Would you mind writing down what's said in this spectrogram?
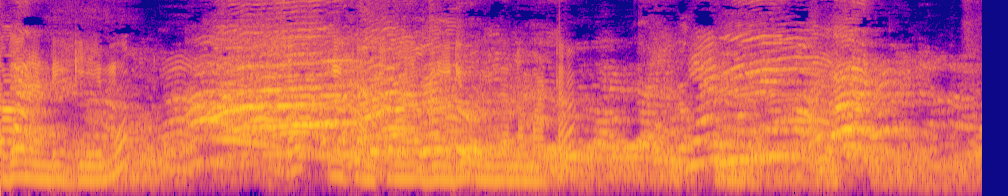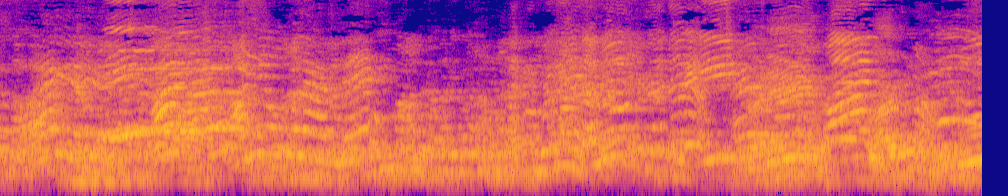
అదేనండి గేము. సో ఈ ఫంక్షన్ వీడియో ఉందన్నమాట క్లాప్స్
